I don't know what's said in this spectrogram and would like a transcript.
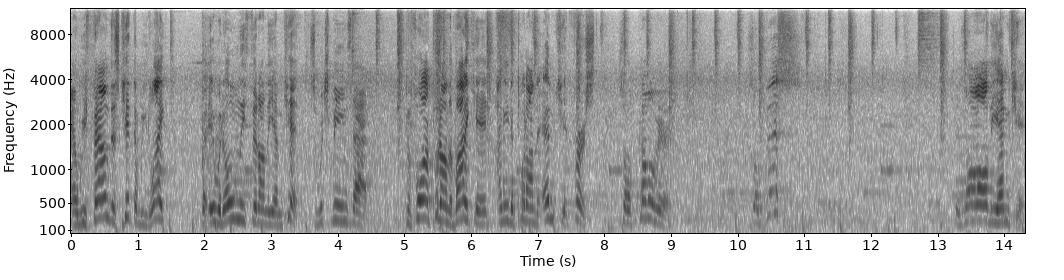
And we found this kit that we liked, but it would only fit on the M kit. So which means that before I put on the body kit, I need to put on the M kit first. So come over here. So this is all the M kit,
